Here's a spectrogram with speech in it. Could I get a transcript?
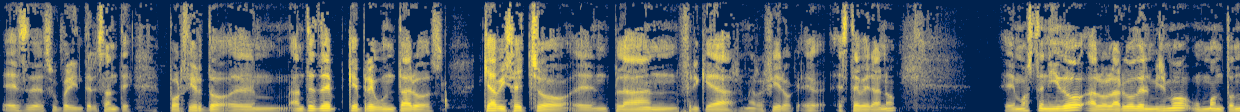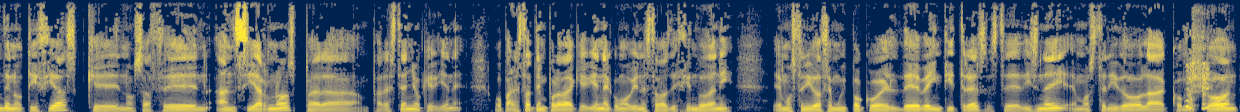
es eh, súper interesante. Por cierto, em, antes de que preguntaros qué habéis hecho en plan friquear, me refiero, eh, este verano, hemos tenido a lo largo del mismo un montón de noticias que nos hacen ansiarnos para, para este año que viene o para esta temporada que viene, como bien estabas diciendo, Dani. Hemos tenido hace muy poco el D23, este de Disney, hemos tenido la Comic Con,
